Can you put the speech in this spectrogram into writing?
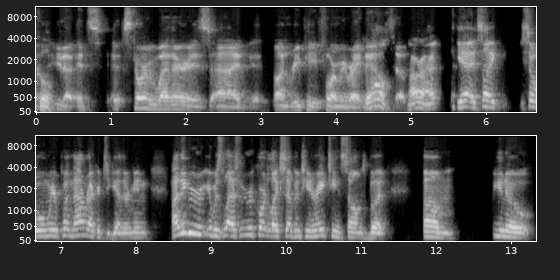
Cool. you know, it's, it's stormy weather is uh, on repeat for me right now. So All right. Yeah, it's like so when we were putting that record together. I mean, I think we were, it was less. We recorded like seventeen or eighteen songs, but um, you know,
